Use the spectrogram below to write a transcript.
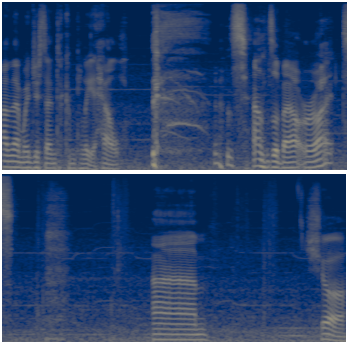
And then we just enter complete hell. Sounds about right. Um, sure.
